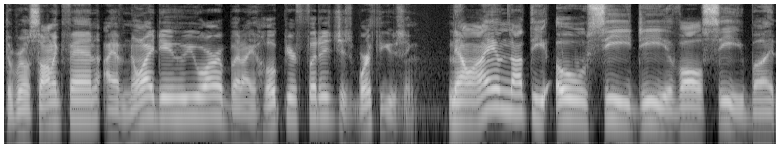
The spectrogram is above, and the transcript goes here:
The Real Sonic fan, I have no idea who you are, but I hope your footage is worth using. Now, I am not the OCD of all C, but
